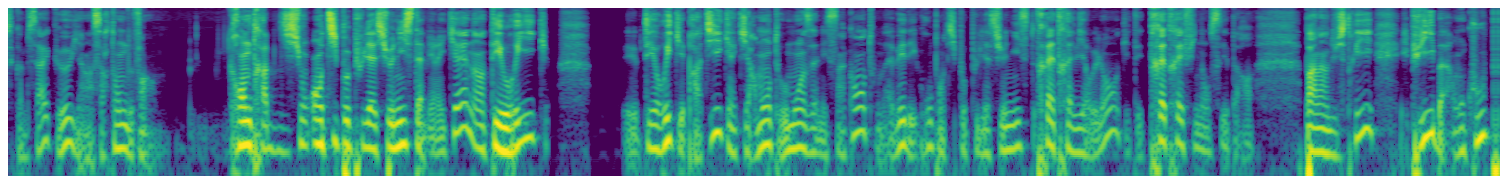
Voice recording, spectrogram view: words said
c'est comme ça qu'il y a un certain nombre de, grande tradition antipopulationniste américaine, hein, théorique, théorique et pratique, hein, qui remonte aux moins années 50. On avait des groupes antipopulationnistes très très virulents, qui étaient très très financés par, par l'industrie. Et puis, bah, on coupe,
